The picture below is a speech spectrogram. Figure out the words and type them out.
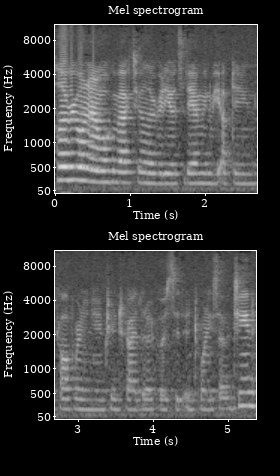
Hello everyone and welcome back to another video. Today I'm going to be updating the California name change guide that I posted in 2017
